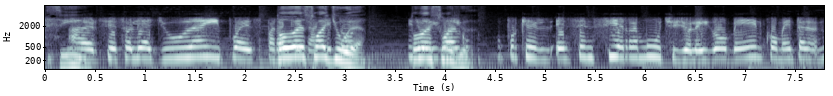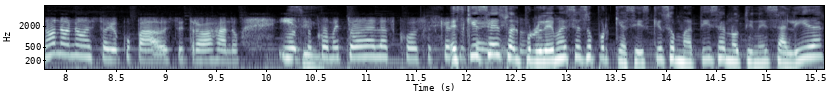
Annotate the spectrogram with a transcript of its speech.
Sí. A ver si eso le ayuda y pues para Todo eso ayuda. Todo, eso ayuda. porque él, se encierra mucho y yo le digo, ven, comenta. No, no, no, estoy ocupado, estoy trabajando. Y él se come todas las cosas que Es que es eso, el problema es eso porque así es que somatiza, no tiene salida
